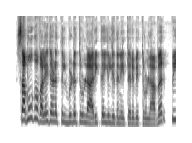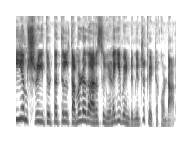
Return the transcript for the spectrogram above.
சமூக வலைதளத்தில் விடுத்துள்ள அறிக்கையில் இதனை தெரிவித்துள்ள அவர் பி. எம். ஸ்ரீ திட்டத்தில் தமிழக அரசு இணைய வேண்டும் என்று கேட்டுக் கொண்டாா்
